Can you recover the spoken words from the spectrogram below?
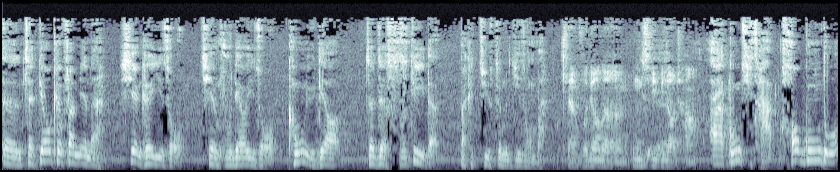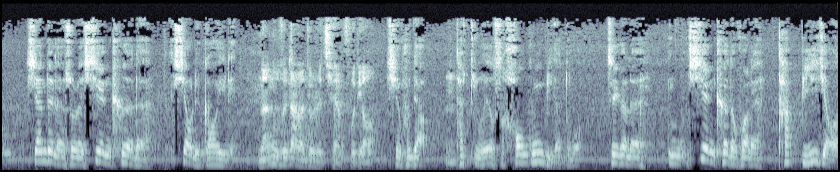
呃，在雕刻方面呢，线刻一种，浅浮雕一种，空铝雕，在这实地的大概就这么几种吧。浅浮雕的工期比较长，啊，工期长，耗工多，相对来说呢，线刻的效率高一点。难度最大的就是浅浮雕。浅浮雕，它主要是耗工比较多。这个呢，嗯，线刻的话呢，它比较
